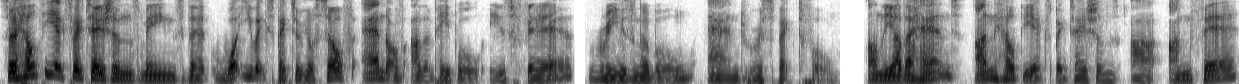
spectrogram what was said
So, healthy expectations means that what you expect of yourself and of other people is fair, reasonable, and respectful. On the other hand, unhealthy expectations are unfair,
